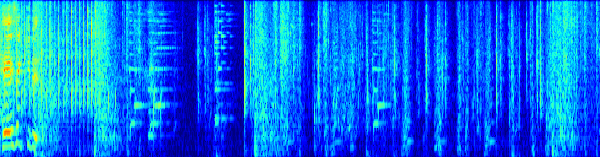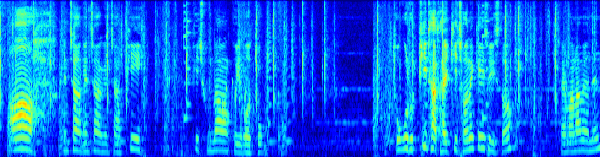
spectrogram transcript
개새끼들. 아 괜찮아 괜찮아 괜찮아. 피 피 존나 많고 이거 독 독으로 피 다 닳기 전에 깰 수 있어. 잘만 하면은.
